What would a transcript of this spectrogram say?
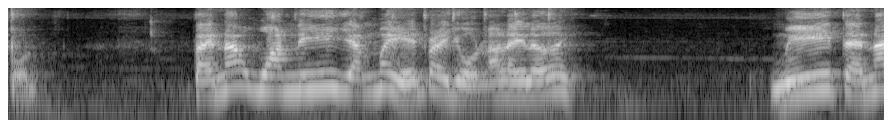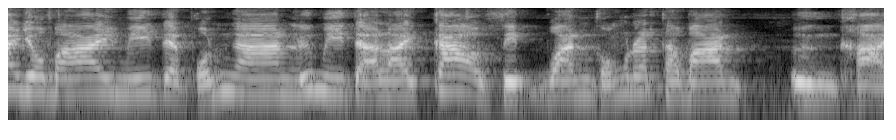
ชน แต่ณวันนี้ยังไม่เห็นประโยชน์อะไรเลย มีแต่นโยบายมีแต่ผลงานหรือมีแต่อะไร90วันของรัฐบาลอึ่งไข่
